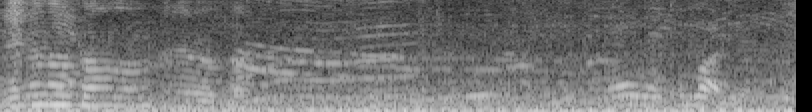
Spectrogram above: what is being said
일어나봐, 일어나봐. 어두 마리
